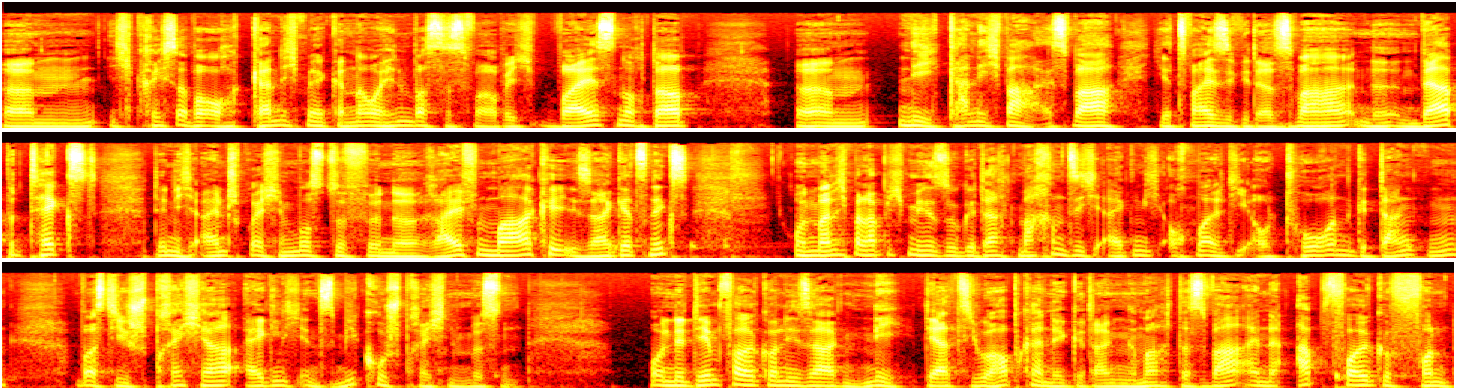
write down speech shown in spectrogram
Ähm, ich kriege es aber auch gar nicht mehr genau hin, was das war. Aber ich weiß noch, da ähm, nee, gar nicht wahr. Es war, jetzt weiß ich wieder, es war eine, ein Werbetext, den ich einsprechen musste für eine Reifenmarke. Ich sage jetzt nichts. Und manchmal habe ich mir so gedacht, machen sich eigentlich auch mal die Autoren Gedanken, was die Sprecher eigentlich ins Mikro sprechen müssen. Und in dem Fall konnte ich sagen, nee, der hat sich überhaupt keine Gedanken gemacht. Das war eine Abfolge von,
